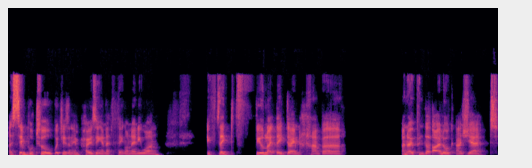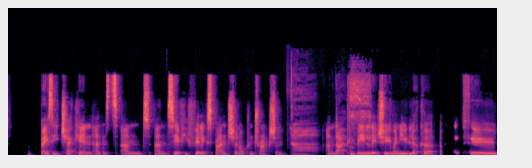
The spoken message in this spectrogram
A simple tool, which isn't imposing anything on anyone. If they feel like they don't have a an open dialogue as yet, basically check in and and and see if you feel expansion or contraction. And that can be literally when you look at food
